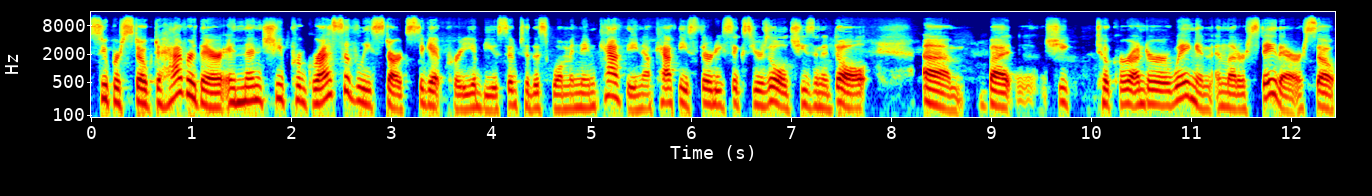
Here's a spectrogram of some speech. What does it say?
super stoked to have her there. And then she progressively starts to get pretty abusive to this woman named Kathy. Now, Kathy's 36 years old. She's an adult, um, but she took her under her wing and, and let her stay there. So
